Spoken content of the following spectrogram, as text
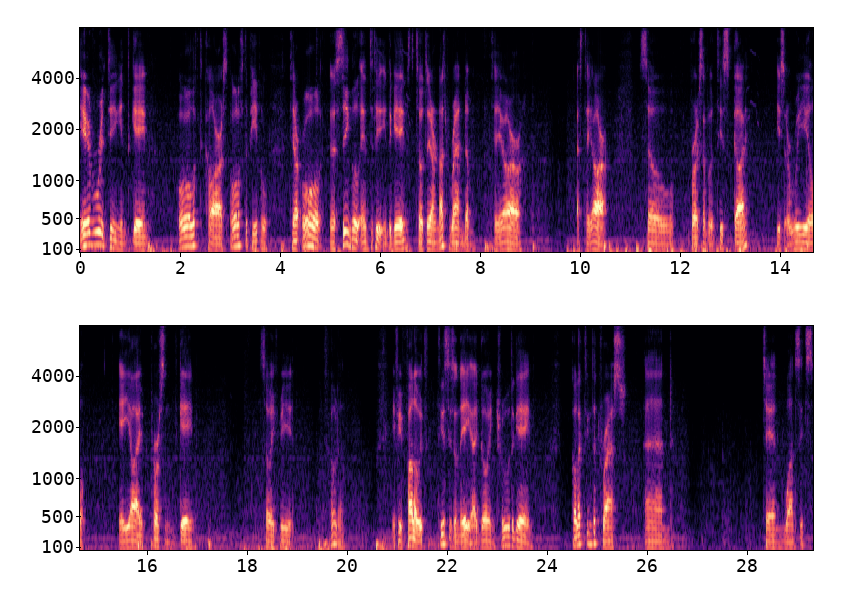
everything in the game, all of the cars, all of the people, they are all a single entity in the game, so they are not random. They are as they are. So, for example, this guy is a real AI person in the game. So if we... Hold on. If you follow it, this is an AI going through the game, collecting the trash, and then once it's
